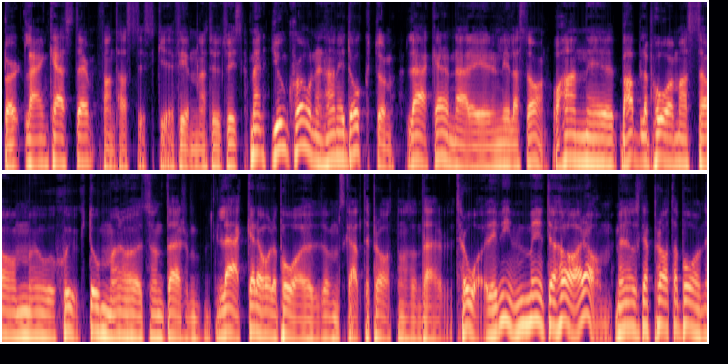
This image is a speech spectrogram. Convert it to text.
Burt Lancaster. Fantastisk eh, film naturligtvis. Men Jom Cronin, han är doktorn, läkaren där i den lilla stan. Och han eh, babblar på en massa om eh, sjukdomar och sånt där som läkare håller på. De ska alltid prata om sånt där. Trå det vill man inte höra om. Men de ska prata på en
